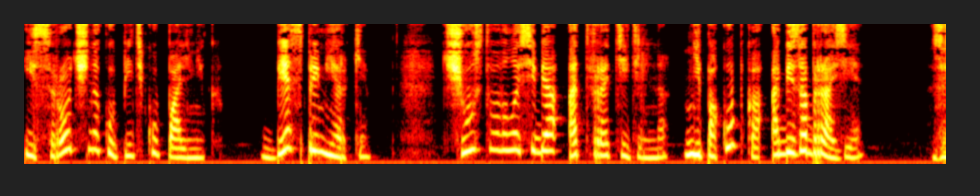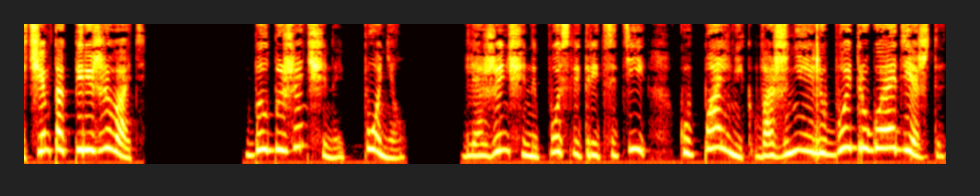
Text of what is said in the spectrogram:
и срочно купить купальник. Без примерки. Чувствовала себя отвратительно. Не покупка, а безобразие. Зачем так переживать? Был бы женщиной, понял. Для женщины после тридцати купальник важнее любой другой одежды.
